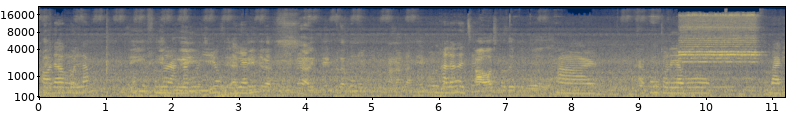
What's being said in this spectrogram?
খাওয়া দাওয়া করলাম। খুব সুন্দর রান্না করেছিল, বিরিয়ানি। ভালো হয়েছে। আর এখন চলে যাব বাড়ি।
